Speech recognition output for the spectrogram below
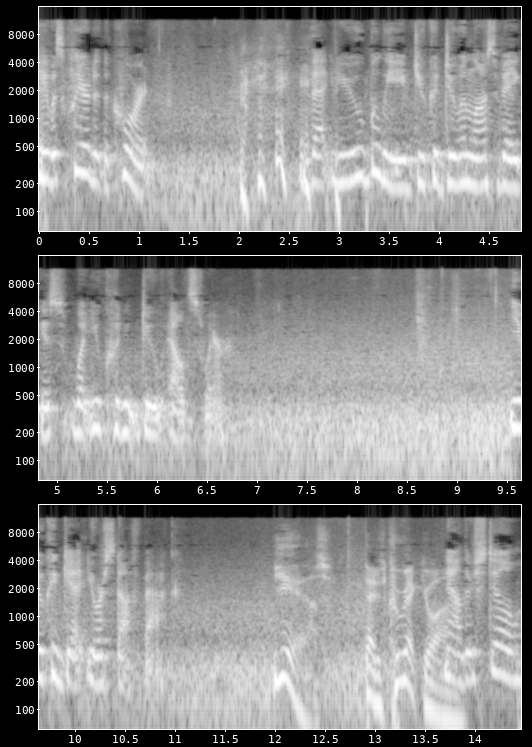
it was clear to the court that you believed you could do in Las Vegas what you couldn't do elsewhere. You could get your stuff back. yes, that is correct, Your Honor. Now, there's still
